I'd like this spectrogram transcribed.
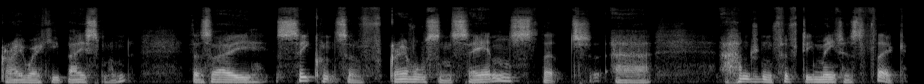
greywacke basement. There's a sequence of gravels and sands that are 150 metres thick.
